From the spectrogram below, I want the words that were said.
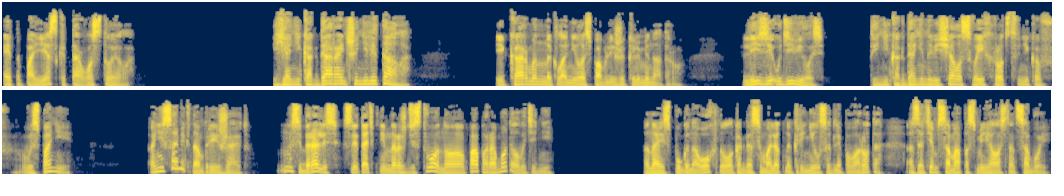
эта поездка того стоила». «Я никогда раньше не летала», и Кармен наклонилась поближе к иллюминатору. Лизи удивилась. «Ты никогда не навещала своих родственников в Испании?» «Они сами к нам приезжают. Мы собирались слетать к ним на Рождество, но папа работал в эти дни». Она испуганно охнула, когда самолет накренился для поворота, а затем сама посмеялась над собой.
